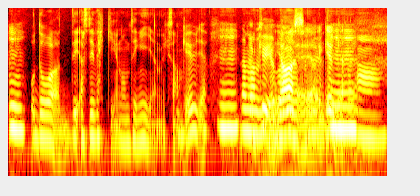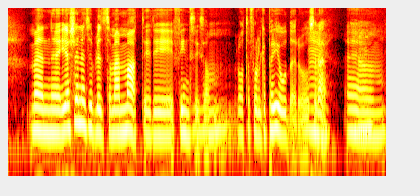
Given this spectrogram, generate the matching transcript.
mm, Och då, det, alltså det väcker ju någonting i en liksom. Gud ja, Mm. när man, gud, jag bara ja, ryser ja, nu. gud, ja. Mm. Men eh, jag känner typ lite som Emma att det, det finns liksom låtar för olika perioder och Mm. sådär Ehm,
